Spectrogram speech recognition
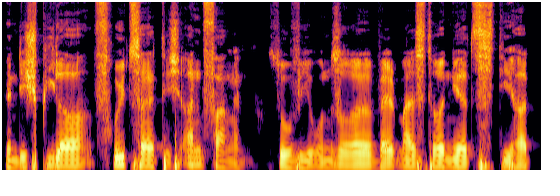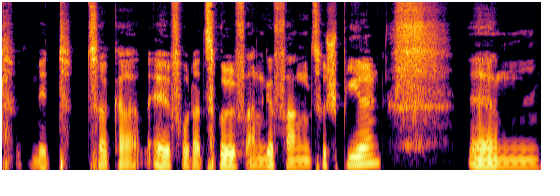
wenn die Spieler frühzeitig anfangen, so wie unsere Weltmeisterin jetzt, die hat mit circa elf oder zwölf angefangen zu spielen. Ähm,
